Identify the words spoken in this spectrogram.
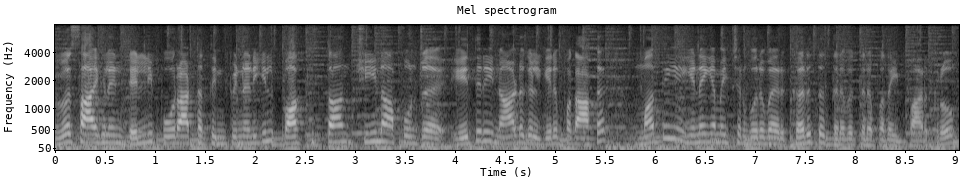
விவசாயிகளின் டெல்லி போராட்டத்தின் பின்னணியில் பாகிஸ்தான் சீனா போன்ற எதிரி நாடுகள் இருப்பதாக மத்திய இணையமைச்சர் ஒருவர் கருத்து தெரிவித்திருப்பதை பார்க்கிறோம்.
